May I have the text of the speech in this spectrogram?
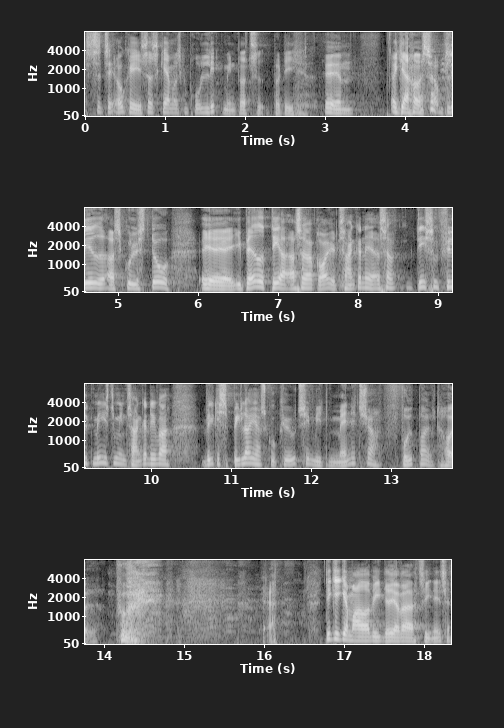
så tænkte okay, så skal jeg måske bruge lidt mindre tid på det. Øhm, og jeg har også oplevet at skulle stå øh, i badet der, og så røg tankerne. Og så det, som fyldte mest i mine tanker, det var, hvilke spillere jeg skulle købe til mit manager-fodboldhold. På ja, det gik jeg meget op i, da jeg var teenager.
